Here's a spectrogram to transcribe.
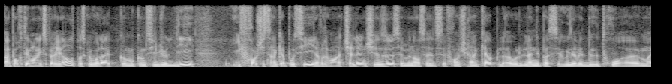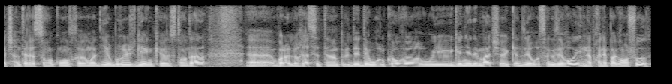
apporter mon expérience, parce que voilà, comme, comme Silvio le dit, ils franchissent un cap aussi. Il y a vraiment un challenge chez eux. C'est maintenant, c'est franchir un cap. Là, l'année passée, où ils avaient deux, trois matchs intéressants contre, on va dire, Bruges, Genk, euh, Standard. voilà, le reste, c'était un peu des, des walkovers où ils, gagnaient des matchs 4-0, 5-0 et ils n'apprenaient pas grand-chose.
